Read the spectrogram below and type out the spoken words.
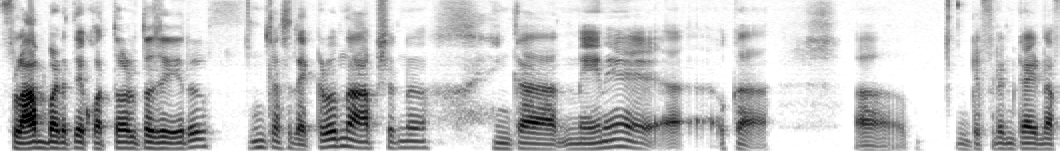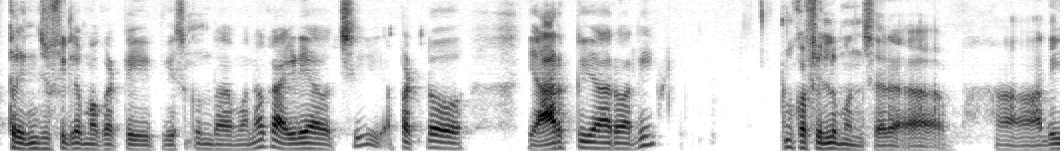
ఫ్లాప్ పడితే కొత్త వాళ్ళతో చేయరు. ఇంకా అసలు ఎక్కడుందో ఆప్షన్? ఇంకా నేనే ఒక different kind of cringe film ఒకటి తీసుకుందామని ఒక ఐడియా వచ్చి అప్పట్లో యార్కు యారు అని ఒక ఫిల్మ్ ఉంది సార్. అది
